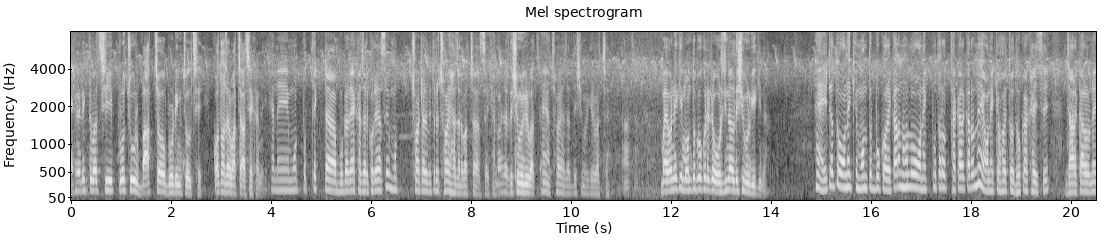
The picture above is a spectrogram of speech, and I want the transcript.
এখানে দেখতে পাচ্ছি প্রচুর বাচ্চা ও ব্রোডিং চলছে। কত হাজার বাচ্চা আছে এখানে? এখানে মোট প্রত্যেকটা বুডার এক হাজার করে আছে মোট ছয়টার ভিতরে ছয় হাজার বাচ্চা আছে এখানে। দেশি মুরগির বাচ্চা? হ্যাঁ ছয় হাজার দেশি মুরগির বাচ্চা। আচ্ছা। ভাই অনেকেই মন্তব্য করে এটা অরিজিনাল দেশি মুরগি কিনা? হ্যাঁ এটা তো অনেকে মন্তব্য করে। কারণ হলো অনেক প্রতারক থাকার কারণে অনেকে হয়তো ধোকা খাইছে যার কারণে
